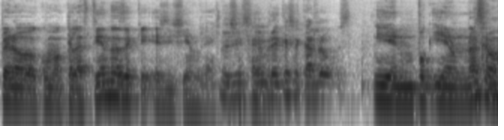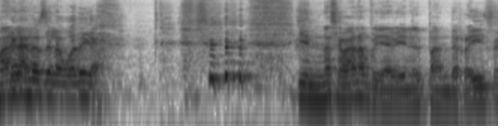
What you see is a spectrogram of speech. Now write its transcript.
Pero como que las tiendas de que es diciembre. hay que Es diciembre, hay que secarlo. Y en, un po- y en una semana. los de la bodega. Y en una semana, pues ya viene el pan de reyes. Sí.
